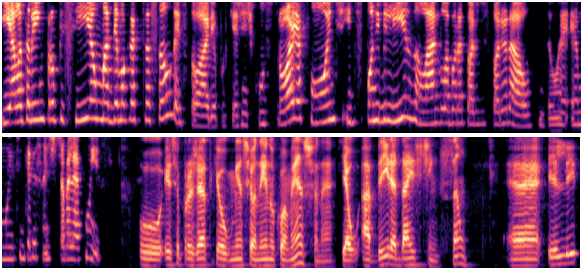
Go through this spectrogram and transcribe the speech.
e ela também propicia uma democratização da história, porque a gente constrói a fonte e disponibiliza lá no laboratório de história oral. Então, é, é muito interessante trabalhar com isso. O, esse projeto que eu mencionei no começo, né, que é o A Beira da Extinção, é, ele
